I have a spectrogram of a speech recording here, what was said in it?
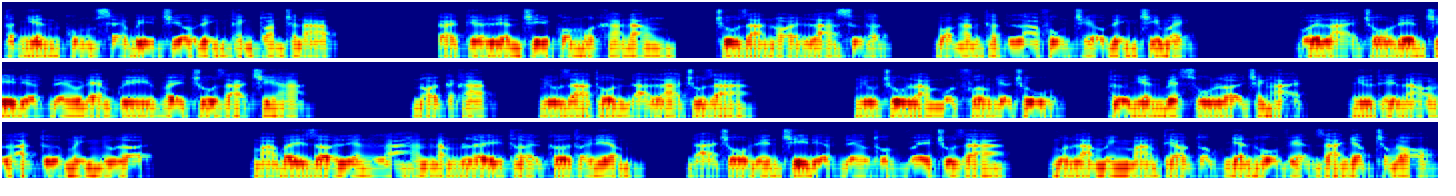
tất nhiên cũng sẽ bị triều đình thanh toán chấn áp. Cái kia liền chỉ có một khả năng, chu gia nói là sự thật, bọn hắn thật là phụng triều đình chi mệnh. Với lại chỗ đến chi địa đều đem quy về chu gia chỉ hạ. Nói cách khác ngưu gia thôn đã là chu gia. Ngưu chu là một phương địa chủ, tự nhiên biết su lợi tránh hại, như thế nào là tự mình ngưu lợi. Mà bây giờ liền là hắn nắm lấy thời cơ thời điểm, đã chỗ đến chi địa đều thuộc về chu gia, muốn là mình mang theo tộc nhân hộ viện gia nhập trong đó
